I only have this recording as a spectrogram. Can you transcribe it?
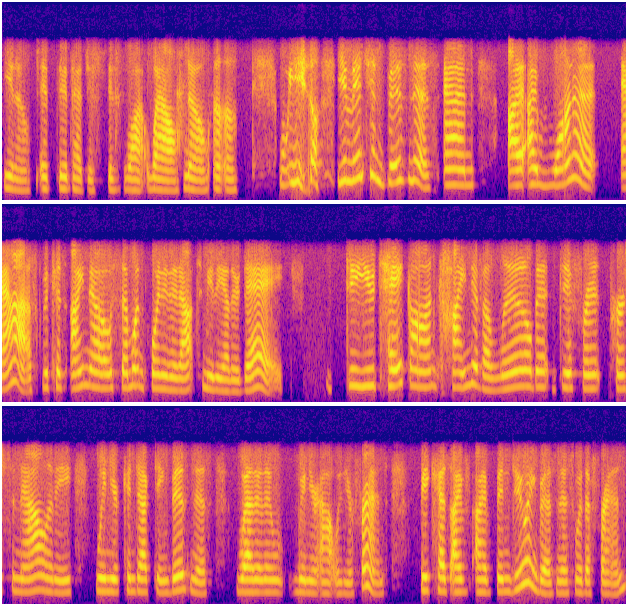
you know it, it that just is wow, wow no uh-uh. Well, you know you mentioned business and i i want to ask because i know someone pointed it out to me the other day. Do you take on kind of a little bit different personality when you're conducting business rather than when you're out with your friends because I've I've been doing business with a friend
